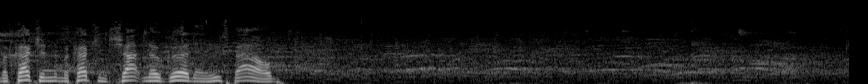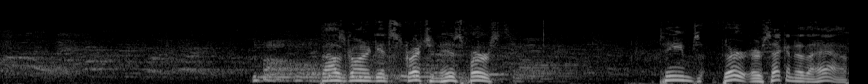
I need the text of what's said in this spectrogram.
McCutcheon. McCutcheon's shot no good and he's fouled. Foul's going against Scretchen, his first. Team's third or second of the half.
